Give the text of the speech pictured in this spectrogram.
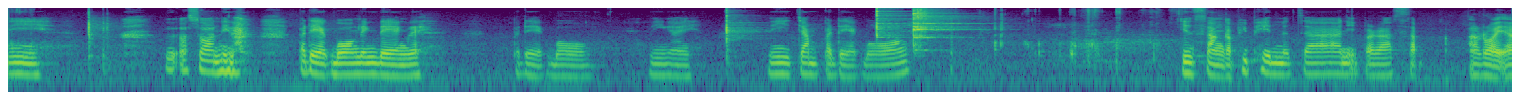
นี่เออเอาซอนนี่แหละ ปลาแดกบองแดงๆเลยปลาแดกบอง นี่ไง นี่จำปลาแดกบอง กินสั่งกับพี่เพนนะจ้า นี่ปลาสับอร่อยอ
